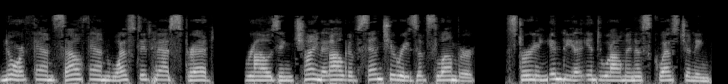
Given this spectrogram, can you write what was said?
North and south and west it has spread, rousing China out of centuries of slumber, stirring India into ominous questioning,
